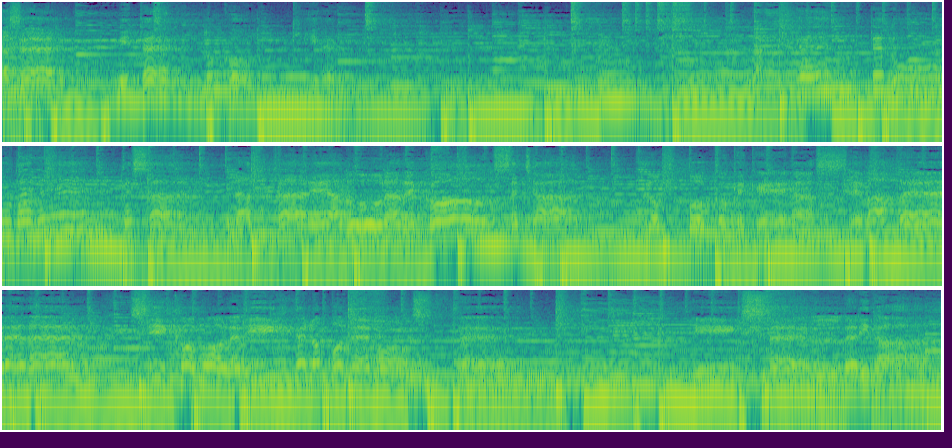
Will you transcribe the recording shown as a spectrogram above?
Hacer, ni tengo con quién. La gente duda en empezar la tarea dura de cosechar. Lo poco que queda se va a perder si como le dije no ponemos fe celeridad.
